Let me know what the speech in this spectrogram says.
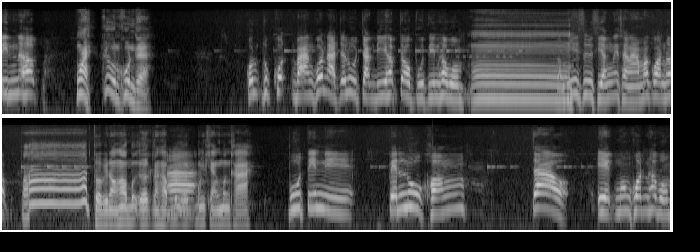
ตินนะครับห่วยคือคุ้นๆแท้คนทุกคนบางคนอาจจะรู้จักดีครับเจ้าปูตินครับผมอืมแต่มีชื่อเสียงในสนามมาก่อนครับป้าดตัวพี่น้องเฮาเบิ่งเอิกนะครับเบิ่งเอิกอ่าเบิ่งแข้งเบิ่งขาปูตินนี่เป็นลูกของเจ้าเอกมงคลครับผม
